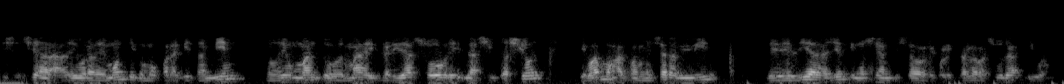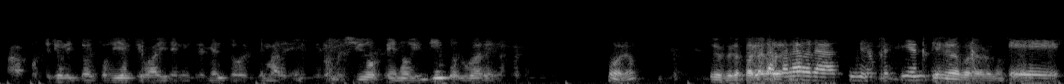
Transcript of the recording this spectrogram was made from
licenciada Débora de Monte como para que también nos dé un manto más de claridad sobre la situación que vamos a comenzar a vivir desde el día de ayer que no se ha empezado a recolectar la basura y bueno, a posteriori todos estos días que va a ir en incremento el tema de, los residuos en los distintos lugares de nuestra comunidad. Bueno, la palabra, señor presidente. Tiene la palabra, eh,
